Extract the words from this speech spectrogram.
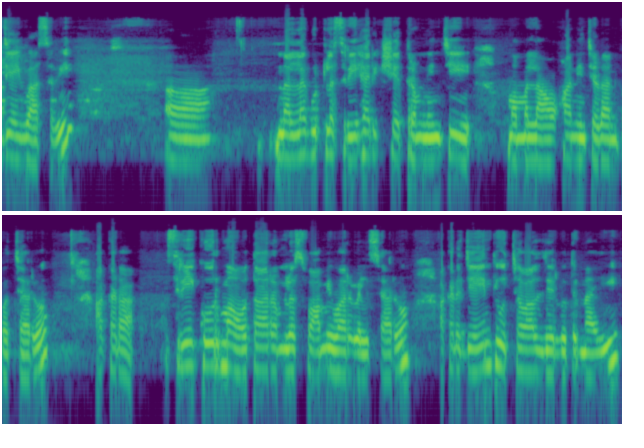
జై వాసవి. నల్లగుట్ల శ్రీహరి క్షేత్రం నుంచి మమ్మల్ని ఆహ్వానించడానికి వచ్చారు. అక్కడ శ్రీ కూర్మ అవతారంలో స్వామివారు వెలిశారు. అక్కడ జయంతి ఉత్సవాలు జరుగుతున్నాయి.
